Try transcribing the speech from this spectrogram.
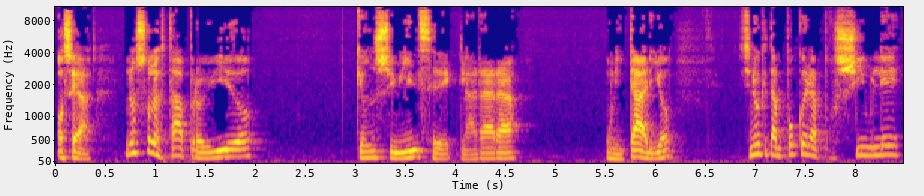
O sea, no solo estaba prohibido que un civil se declarara unitario, sino que tampoco era posible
